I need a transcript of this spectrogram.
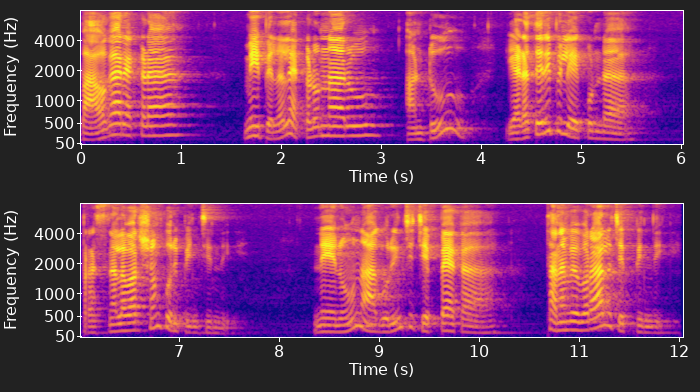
బావగారెక్కడా? మీ పిల్లలు ఎక్కడున్నారు? అంటూ ఎడతెరిపి లేకుండా ప్రశ్నల వర్షం కురిపించింది. నేను నా గురించి చెప్పాక తన వివరాలు చెప్పింది.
